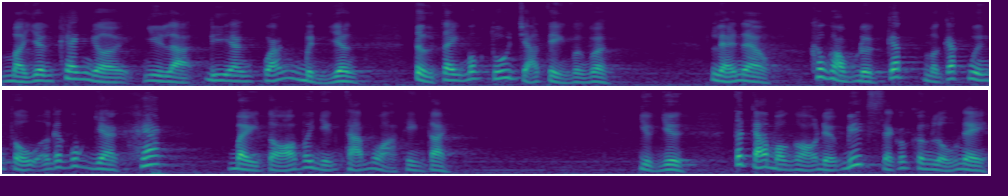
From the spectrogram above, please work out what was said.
mà dân khen ngợi như là đi ăn quán bình dân, tự tay móc túi trả tiền vân vân. Lẽ nào không học được cách mà các nguyên thủ ở các quốc gia khác bày tỏ với những thảm họa thiên tai? Dường như tất cả bọn họ đều biết sẽ có cơn lũ này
